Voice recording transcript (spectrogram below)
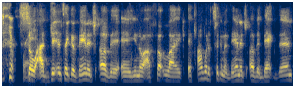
right. So I didn't take advantage of it. And you know, I felt like if I would have taken advantage of it back then,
